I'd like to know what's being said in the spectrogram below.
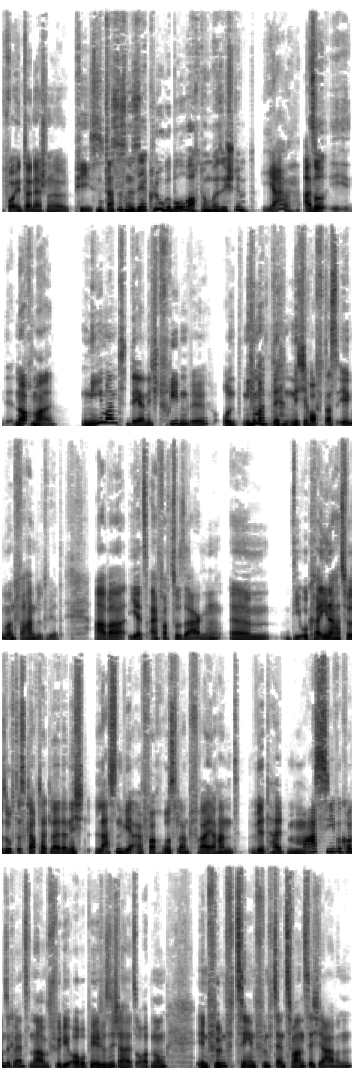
for International Peace. Und das ist eine sehr kluge Beobachtung, weil sie stimmt. Ja, also äh, nochmal. Niemand, der nicht Frieden will und niemand, der nicht hofft, dass irgendwann verhandelt wird. Aber jetzt einfach zu sagen, ähm, die Ukraine hat es versucht, es klappt halt leider nicht, lassen wir einfach Russland freie Hand, wird halt massive Konsequenzen haben für die europäische Sicherheitsordnung in 5, 10, 15, 20 Jahren.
